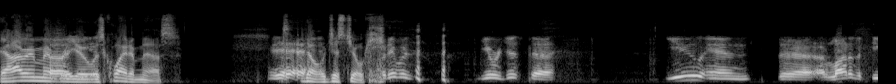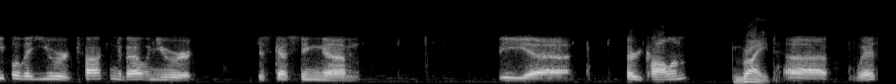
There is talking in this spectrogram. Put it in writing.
Yeah, I remember Uh, you. It was quite a mess. yeah, No, just joking. but it was you were just uh, you and the a lot of the people that you were talking about when you were discussing um, the uh, third column Right. uh, with,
